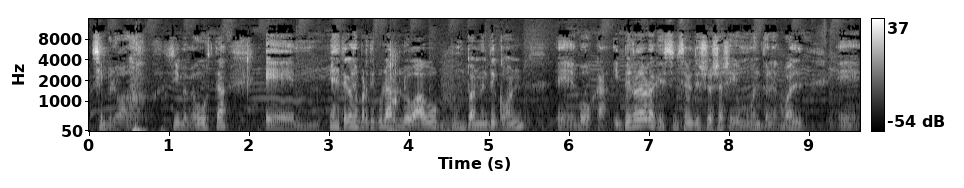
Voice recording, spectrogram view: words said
siempre lo hago, siempre me gusta. En este caso en particular lo hago puntualmente con eh, Boca. Y pero la verdad que sinceramente yo ya llegué a un momento en el cual eh,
